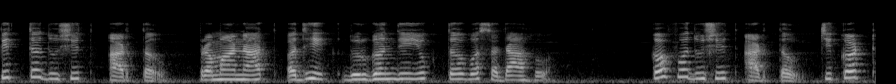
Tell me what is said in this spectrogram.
पित्त दूषित आर्तव प्रमाणात अधिक दुर्गंधीयुक्त व सदाह. कफदूषित आर्तव चिकट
